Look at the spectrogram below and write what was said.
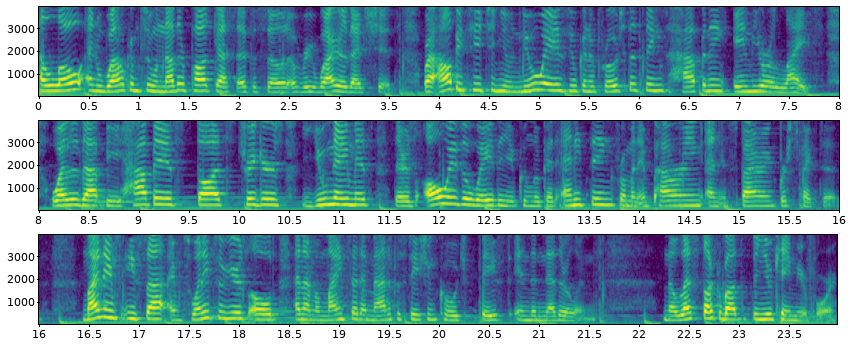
Hello and welcome to another podcast episode of Rewire That Shit, where I'll be teaching you new ways you can approach the things happening in your life. Whether that be habits, thoughts, triggers, you name it, there's always a way that you can look at anything from an empowering and inspiring perspective. My name's Isa, I'm 22 years old, and I'm a mindset and manifestation coach based in the Netherlands. Now let's talk about the thing you came here for.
